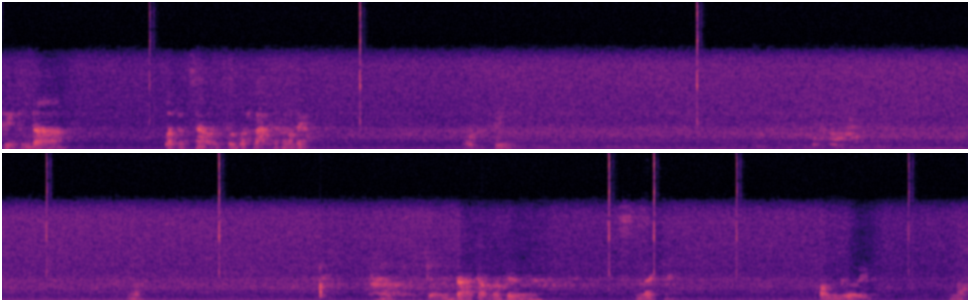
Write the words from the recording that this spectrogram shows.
thì chúng ta bật làm sao? Tôi bật lại cho nó đẹp. Nốt view chỗ chúng ta chọn nó view đấy. Này con người này màu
